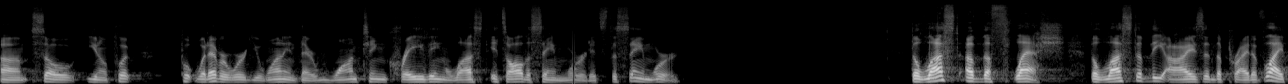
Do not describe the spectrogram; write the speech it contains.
um, so you know put put whatever word you want in there wanting, craving, lust. It's all the same word. It's the same word. The lust of the flesh, the lust of the eyes, and the pride of life.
